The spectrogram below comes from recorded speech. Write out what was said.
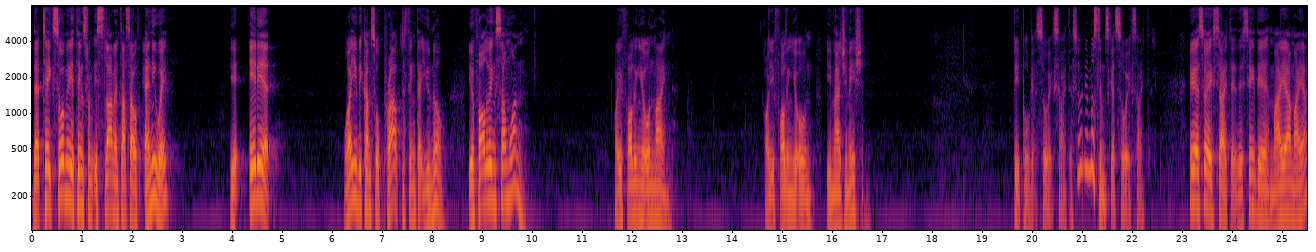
that takes so many things from Islam and Tasawwuf anyway. You idiot. Why you become so proud to think that you know? You're following someone? Or you're following your own mind? Or you're following your own imagination? People get so excited. So many Muslims get so excited. They get so excited. They're saying they're Maya, Maya.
